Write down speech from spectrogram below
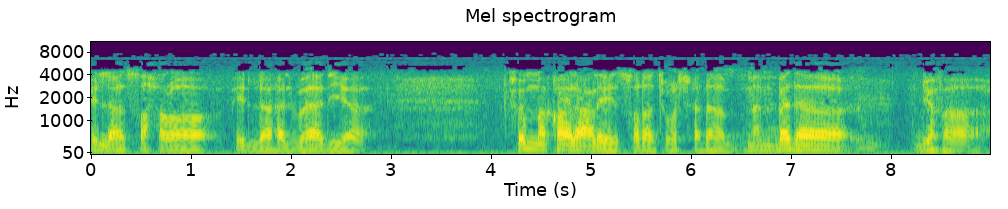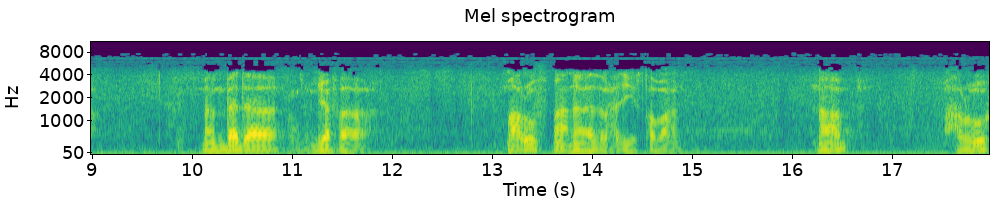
إلا الصحراء إلا البادية. ثم قال عليه الصلاة والسلام من بدا جفا من بدا جفا. معروف معنى هذا الحديث طبعا. نعم. معروف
